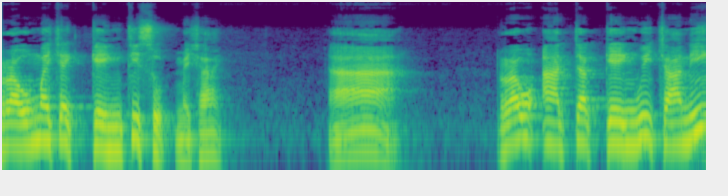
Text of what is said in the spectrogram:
เราไม่ใช่เก่งที่สุดไม่ใช่ อ่า เราอาจจะเก่งวิชานี้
